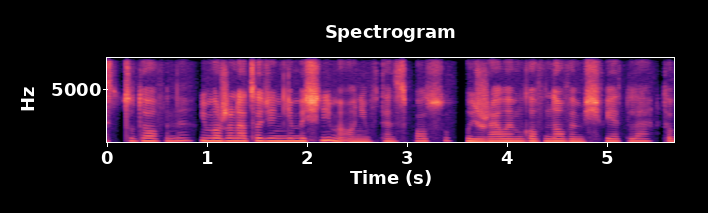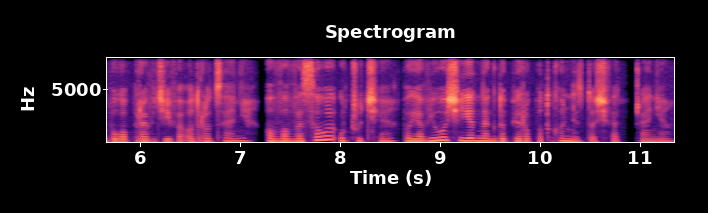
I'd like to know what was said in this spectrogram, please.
jest cudowny, mimo że na co dzień nie myślimy o nim w ten sposób. Ujrzałem go w nowym świetle. To było prawdziwe odrodzenie. Owo wesołe uczucie pojawiło się jednak dopiero pod koniec doświadczenia.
